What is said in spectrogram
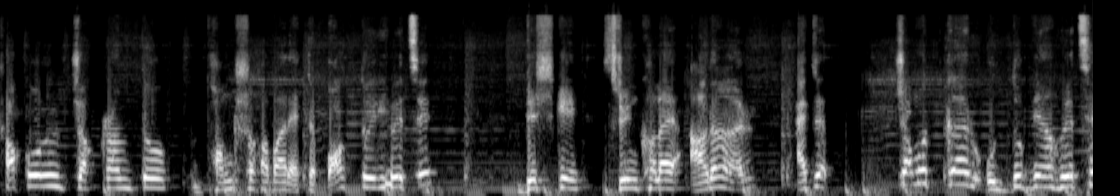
সকল চক্রান্ত ধ্বংস হবার একটা পথ তৈরি হয়েছে। দেশকে শৃঙ্খলায় আনার একটা চমৎকার উদ্যোগ নেওয়া হয়েছে।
